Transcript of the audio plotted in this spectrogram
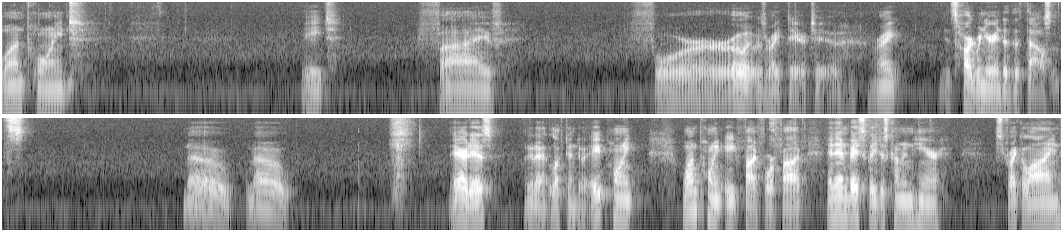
1.85 oh it was right there too right? It's hard when you're into the thousandths. No no. There it is Look at that, lucked into it. 8 point, 1.8545. And then basically just come in here, strike a line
